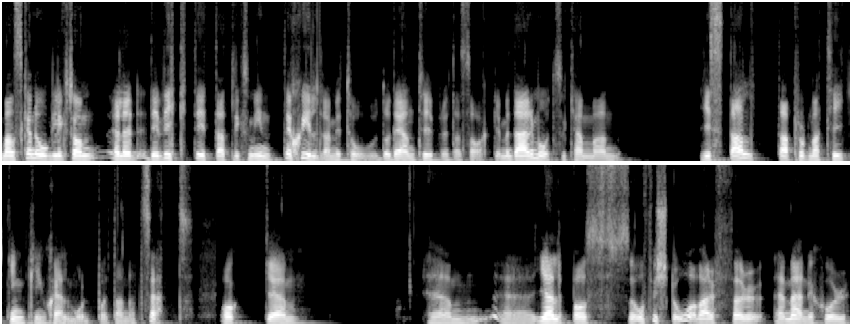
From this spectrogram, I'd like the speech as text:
Man ska nog liksom, eller det är viktigt att liksom inte skildra metod och den typen av saker men däremot så kan man gestalta problematiken kring självmord på ett annat sätt. Och eh, eh, hjälpa oss att förstå varför eh, människor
